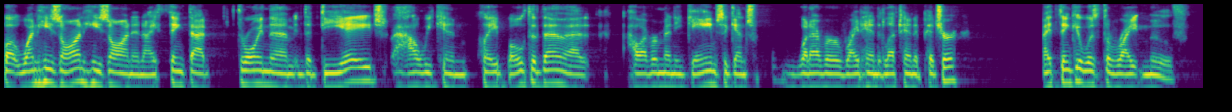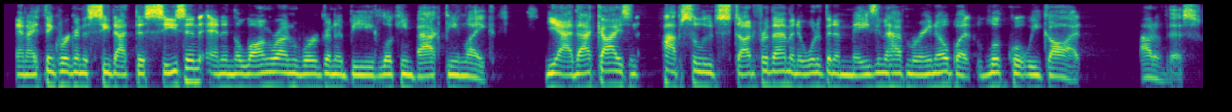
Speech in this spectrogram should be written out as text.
But when he's on, he's on. And I think that throwing them in the DH, how we can play both of them at however many games against whatever right-handed, left-handed pitcher. I think it was the right move. And I think we're going to see that this season. And in the long run, we're going to be looking back, being like, yeah, that guy's an absolute stud for them. And it would have been amazing to have Moreno, but look what we got out of this.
